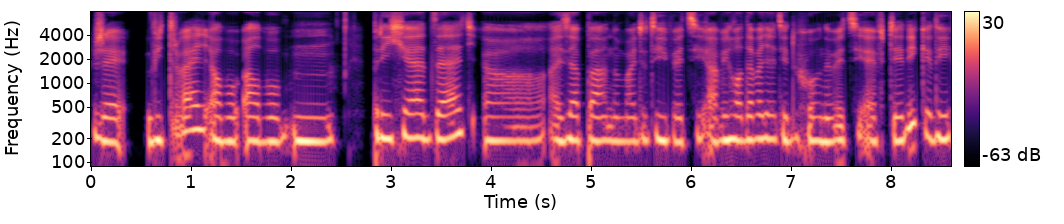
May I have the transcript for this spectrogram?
že vytrvať alebo, alebo mm, prichádzať uh, aj za pánom aj do tých vecí a vyhľadávať aj tie duchovné veci aj vtedy, kedy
